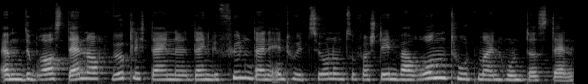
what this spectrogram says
Ähm, du brauchst dennoch wirklich deine, dein Gefühl und deine Intuition, um zu verstehen, warum tut mein Hund das denn?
